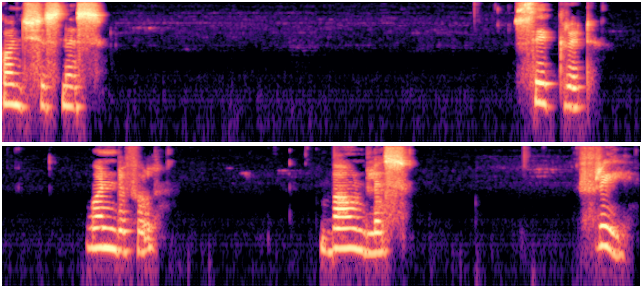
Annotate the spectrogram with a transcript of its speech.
Consciousness. Sacred, wonderful, boundless, free.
